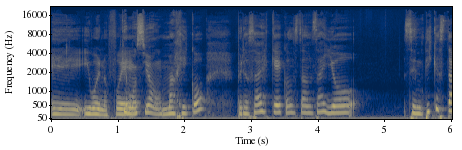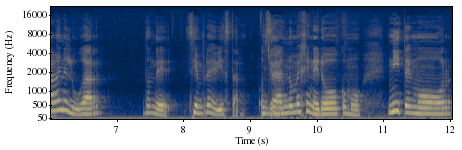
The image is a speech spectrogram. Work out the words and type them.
Eh, y bueno, fue emoción. mágico. Pero ¿sabes qué, Constanza? Yo sentí que estaba en el lugar donde siempre debía estar. O sea, no me generó como ni temor,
